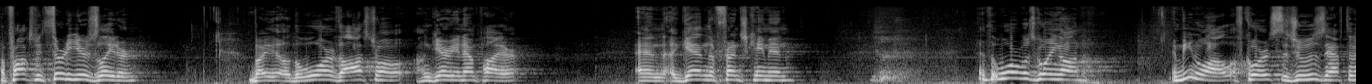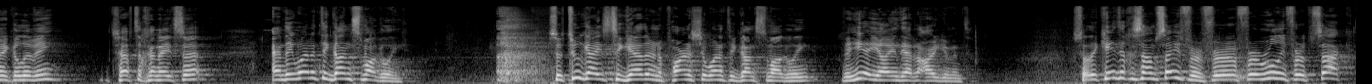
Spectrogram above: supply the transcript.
Approximately 30 years later, by uh, the war of the Austro Hungarian Empire, and again the French came in, the war was going on. And meanwhile, of course, the Jews, they have to make a living, and they went into gun smuggling. So two guys together in a partnership went into gun smuggling. They had an argument. So they came to Chassam Sofer for, for a ruling for a psak.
